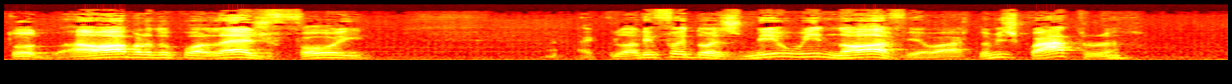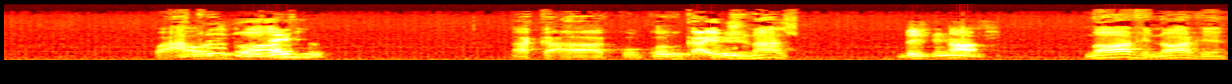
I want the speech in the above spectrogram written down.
tudo. A obra do colégio foi Aquilo ali foi 2009, eu acho. 2004, né? 4 ou 9. A, a, quando o, caiu o ginásio. 2009. 9, 9, é.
